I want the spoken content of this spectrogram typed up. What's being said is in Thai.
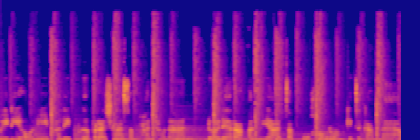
วิดีโอนี้ผลิตเพื่อประชาสัมพันธ์เท่านั้น โดยได้รับอนุญาตจากผู้เข้าร่วมกิจกรรมแล้ว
